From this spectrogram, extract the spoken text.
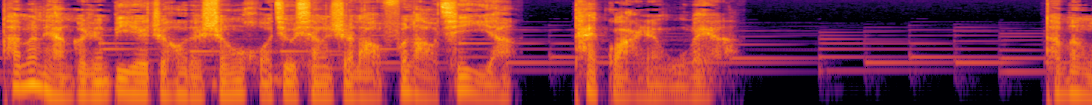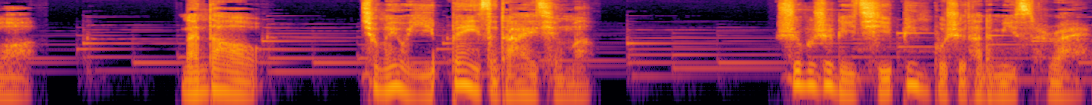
他们两个人毕业之后的生活就像是老夫老妻一样，太寡人无味了。他问我，难道就没有一辈子的爱情吗？是不是李琦并不是他的 Mr. Right？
